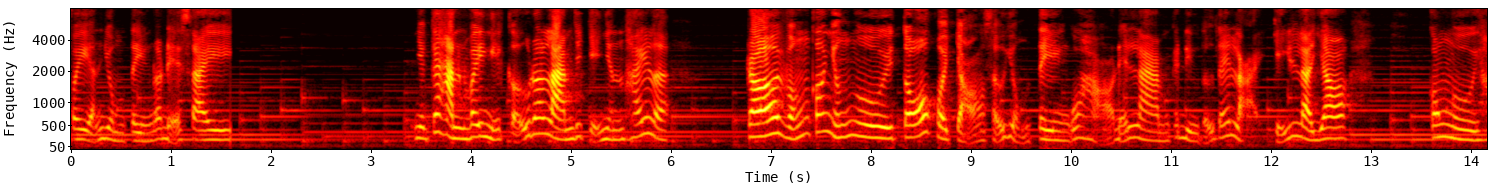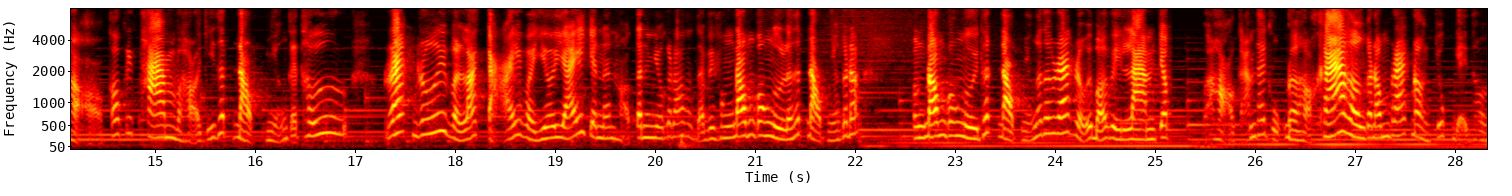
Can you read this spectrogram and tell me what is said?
Phi, ảnh dùng tiền đó để xây. Những cái hành vi nghĩa cử đó làm cho chị nhìn thấy là, trời ơi, vẫn có những người tốt và chọn sử dụng tiền của họ để làm cái điều tử tế lại. Chỉ là do con người họ có cái tham và họ chỉ thích đọc những cái thứ rác rưới và lá cải và dơ giấy, cho nên họ tin vô cái đó tại vì phần đông con người là thích đọc những cái đó. Phần đông con người thích đọc những cái thứ rác rưởi bởi vì làm cho họ cảm thấy cuộc đời họ khá hơn cái đống rác đó một chút vậy thôi.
